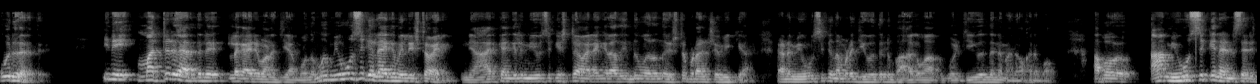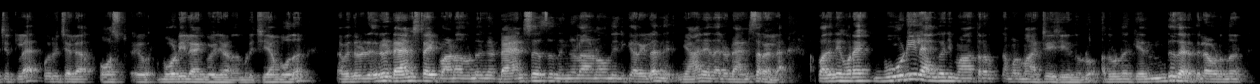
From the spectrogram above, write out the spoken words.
ഒരു തരത്തിൽ ഇനി മറ്റൊരു കാര്യത്തിൽ ഉള്ള കാര്യമാണ് ചെയ്യാൻ പോകുന്നത്. നമുക്ക് മ്യൂസിക് എല്ലാവർക്കും വലിയ ഇഷ്ടമായിരിക്കും. ഇനി ആർക്കെങ്കിലും മ്യൂസിക് ഇഷ്ടമല്ലെങ്കിൽ അത് ഇന്ന് വരെ ഇഷ്ടപ്പെടാൻ ശ്രമിക്കുക. കാരണം മ്യൂസിക് നമ്മുടെ ജീവിതത്തിന്റെ ഭാഗമാക്കുമ്പോൾ ജീവിതം തന്നെ മനോഹരമാവും. അപ്പോൾ ആ മ്യൂസിക്കിനനുസരിച്ചിട്ടുള്ള ഒരു ചില പോസ്റ്റ് ബോഡി ലാംഗ്വേജ് ആണ് നമ്മൾ ചെയ്യാൻ പോകുന്നത്. അപ്പോൾ ഇതൊരു ഒരു ഡാൻസ് ടൈപ്പ് ആണ്. അതുകൊണ്ട് നിങ്ങൾ ഡാൻസേഴ്സ് നിങ്ങളാണോ എന്ന് എനിക്കറിയില്ല. ഞാൻ ഏതായാലും ഡാൻസർ അല്ല. അപ്പൊ അതിന്റെ കുറെ ബോഡി ലാംഗ്വേജ് മാത്രം നമ്മൾ മാറ്റുകയേ ചെയ്യുന്നുള്ളൂ. അതുകൊണ്ട് നിങ്ങൾക്ക് എന്ത് തരത്തിൽ അവിടുന്ന്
